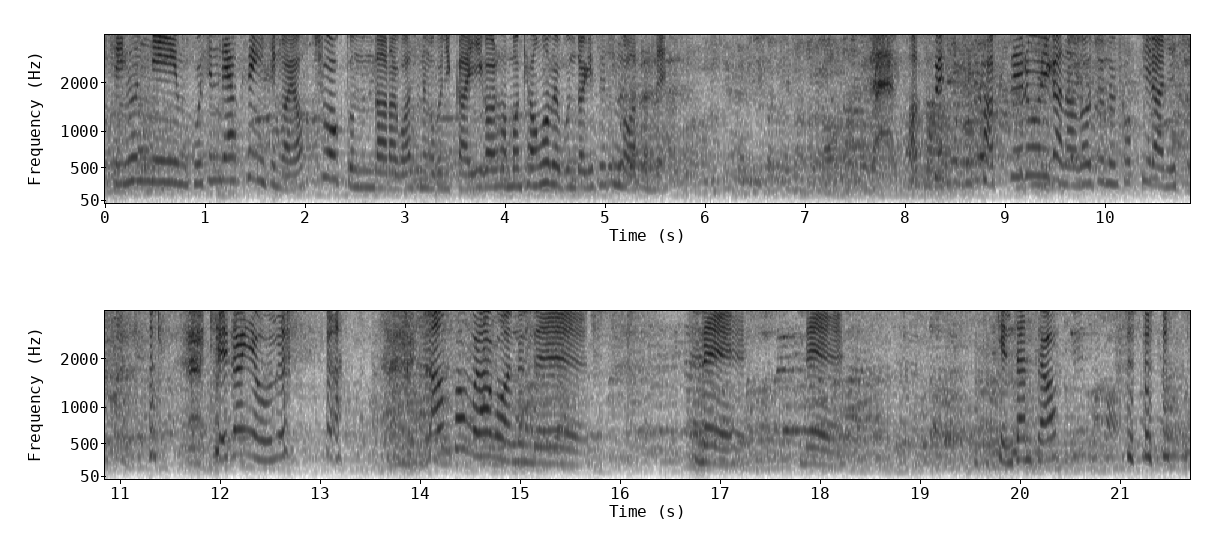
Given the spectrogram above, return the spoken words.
지훈님 고신대 학생이신가요? 추억 돋는다라고 하시는 거 보니까 이걸 한번 경험해 본 적 있으신 것 같은데. 박세 박세로이가 나눠주는 커피라니. 계장이 오늘 땀펌을 하고 왔는데. 네, 네. 괜찮죠?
